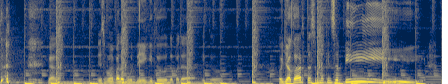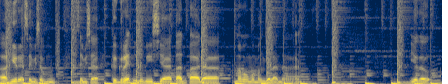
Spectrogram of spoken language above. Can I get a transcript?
Nggak nggak. Ya semuanya pada mudik gitu udah pada itu. Oh Jakarta semakin sepi. Akhirnya saya bisa saya bisa ke Grand Indonesia tanpa ada mamang-mamang jalanan. Iya tau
